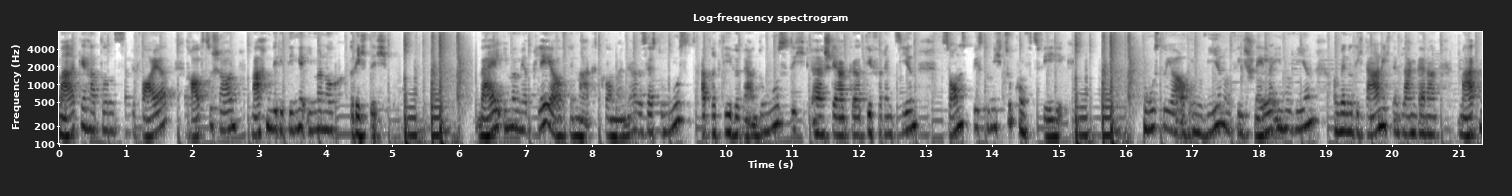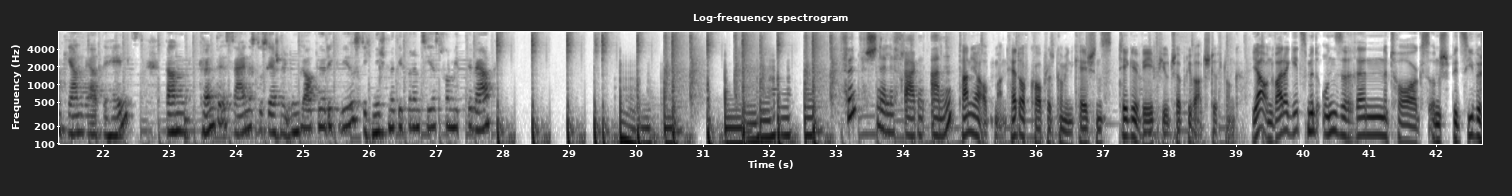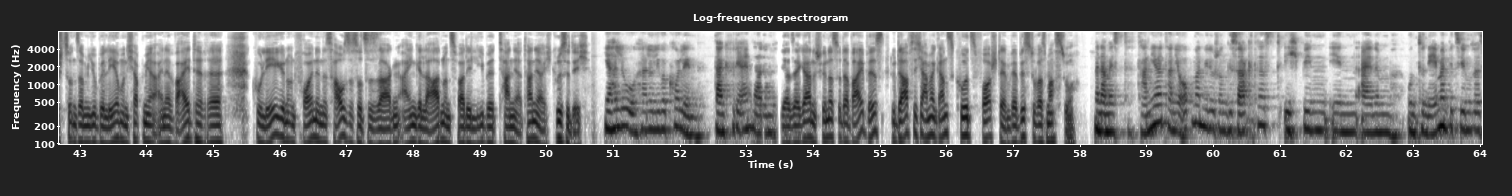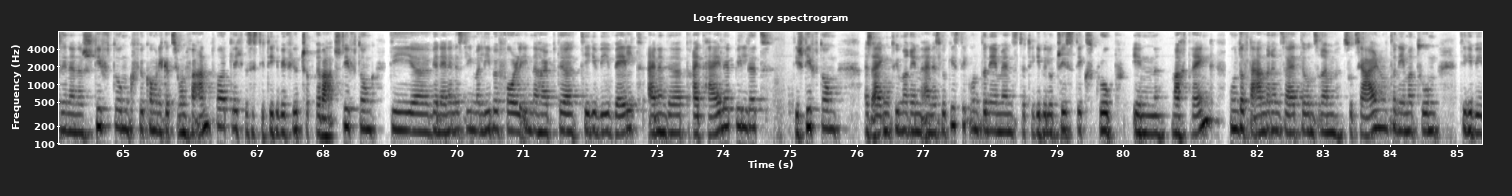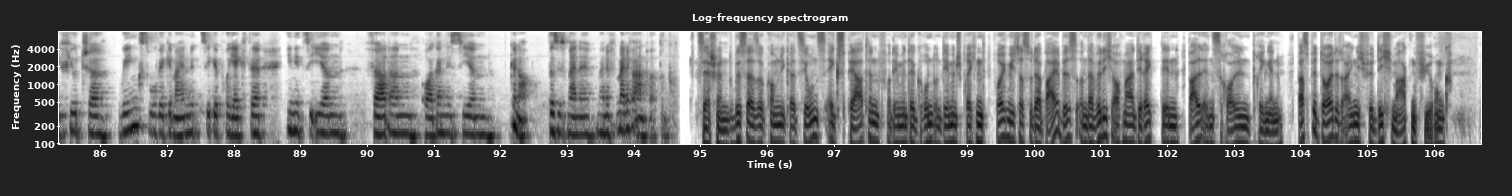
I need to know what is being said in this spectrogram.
Marke hat uns befeuert, draufzuschauen, machen wir die Dinge immer noch richtig weil immer mehr Player auf den Markt kommen. Ja? Das heißt, du musst attraktiver werden, du musst dich äh, stärker differenzieren, sonst bist du nicht zukunftsfähig musst du ja auch innovieren und viel schneller innovieren. Und wenn du dich da nicht entlang deiner Markenkernwerte hältst, dann könnte es sein, dass du sehr schnell unglaubwürdig wirst, dich nicht mehr differenzierst vom Mitbewerb. Fünf schnelle Fragen an Tanja Obmann, Head of Corporate Communications, TGW Future Privatstiftung. Ja, und weiter geht's mit unseren Talks und spezifisch zu unserem Jubiläum. Und ich habe mir eine weitere Kollegin und Freundin des Hauses sozusagen eingeladen, und zwar die liebe Tanja. Tanja, ich grüße dich. Ja, hallo, hallo lieber Colin. Danke für die Einladung. Ja, sehr gerne. Schön, dass du dabei bist. Du darfst dich einmal ganz kurz vorstellen. Wer bist du? Was machst du? Mein Name ist Tanja, Tanja Obmann, wie du schon gesagt hast. Ich bin in einem Unternehmen beziehungsweise in einer Stiftung für Kommunikation verantwortlich. Das ist die TGW Future Privatstiftung, die, äh, wir nennen es immer liebevoll, innerhalb der TGW Welt einen der drei Teile bildet. Die Stiftung als Eigentümerin eines Logistikunternehmens, der TGB Logistics Group in Machtrenk und auf der anderen Seite unserem sozialen Unternehmertum TGB Future Wings, wo wir gemeinnützige Projekte initiieren, fördern, organisieren. Genau, das ist meine, meine, meine Verantwortung. Sehr schön. Du bist also Kommunikationsexpertin vor dem Hintergrund und dementsprechend freue ich mich, dass du dabei bist. Und da würde ich auch mal direkt den Ball ins Rollen bringen. Was bedeutet eigentlich für dich Markenführung?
